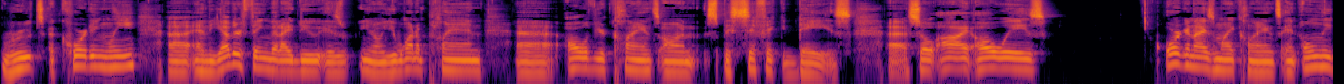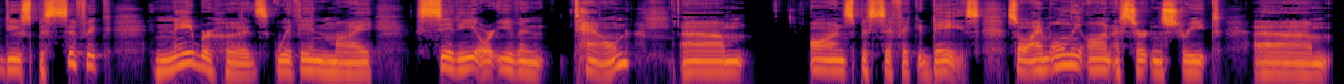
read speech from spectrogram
routes accordingly. Uh, and the other thing that I do is, you know, you want to plan uh, all of your clients on specific days. Uh, so I always organize my clients and only do specific neighborhoods within my city or even town. Um, on specific days. So I'm only on a certain street, um,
